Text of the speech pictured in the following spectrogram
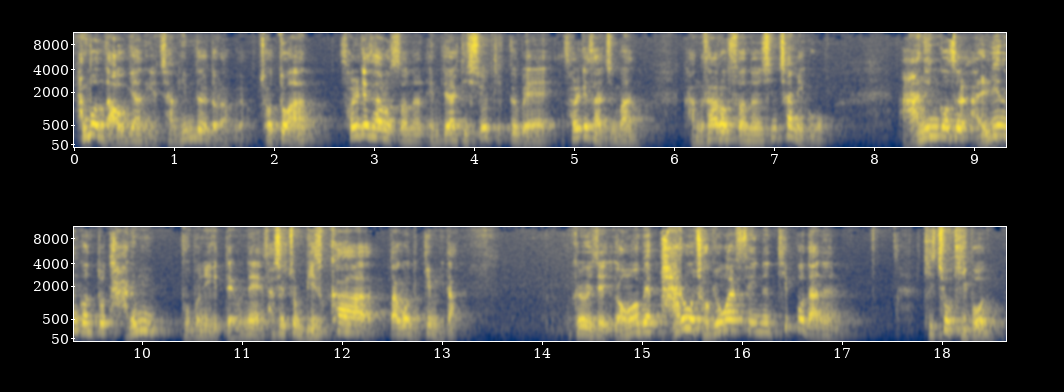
한번 나오게 하는 게 참 힘들더라고요. 저 또한 설계사로서는 MDRT COT급의 설계사지만 강사로서는 신참이고 아는 것을 알리는 건 또 다른 부분이기 때문에 사실 좀 미숙하다고 느낍니다. 그리고 이제 영업에 바로 적용할 수 있는 팁보다는 기초 기본,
